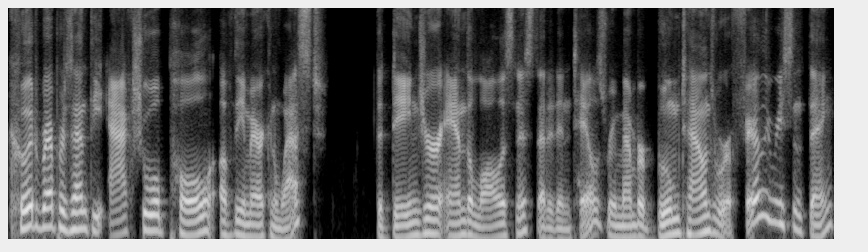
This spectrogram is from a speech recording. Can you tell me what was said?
could represent the actual pull of the American West, the danger and the lawlessness that it entails. Remember, boom towns were a fairly recent thing,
